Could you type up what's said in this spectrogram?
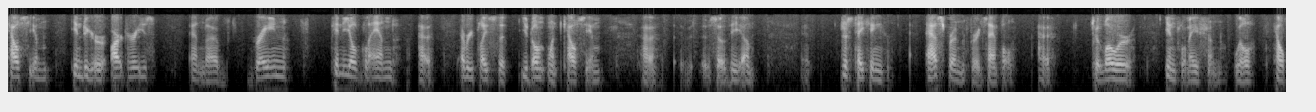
calcium into your arteries and uh, brain, pineal gland, uh, every place that you don't want calcium. Uh, so the um, just taking aspirin, for example, uh, to lower inflammation will help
